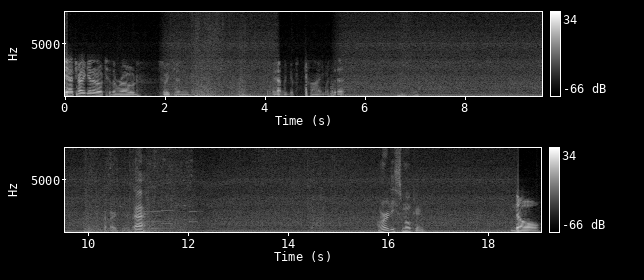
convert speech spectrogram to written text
Yeah, try to get it out to the road so we can we have a good time with it. Come back here. Ah! I'm already smoking. No,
